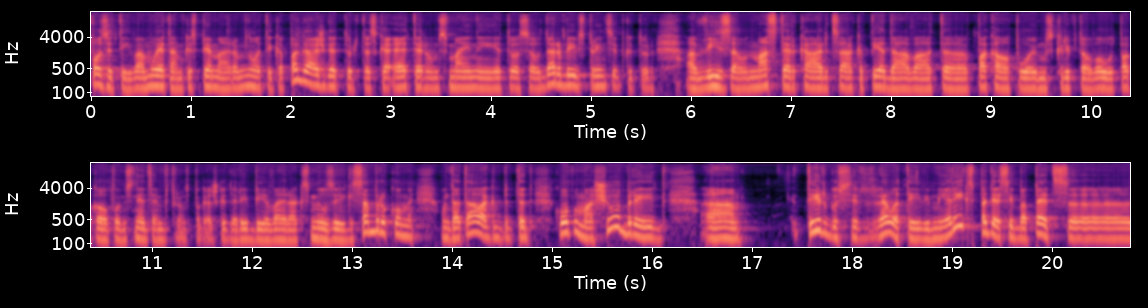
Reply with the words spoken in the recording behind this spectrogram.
pozitīvām lietām, kas, piemēram, notika pagājušajā gadā, tur tas, ka Ethereums mainīja to savu darbības principu, ka tur Visa un Mastercard sāka piedāvāt pakalpojumus, kriptovalūtu pakalpojumus sniedzējiem, bet, protams, pagājušajā gadā arī bija vairākas milzīgi sabrukumi un tā tālāk. Bet tad kopumā šobrīd. Uh, Tirgus ir relatīvi mierīgs. Patiesībā pēc uh,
